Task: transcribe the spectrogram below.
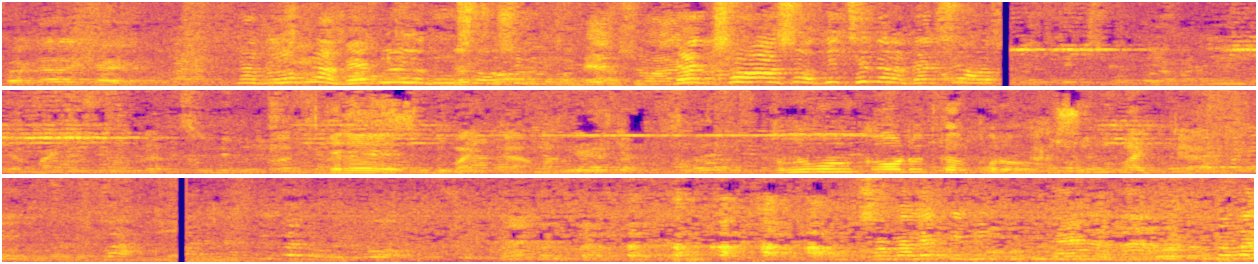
না বলুক না ব্যাগ লইলো দুশো অসুবিধা ব্যাগ সহ আসো দিচ্ছি না ব্যাগ সহ আসো রে? শুধু বাইকটা আমাদের তুমি কোন কাউড উৎকার করো? শুধু বাইকটা সকালে টিভি দেয় না না সকালে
